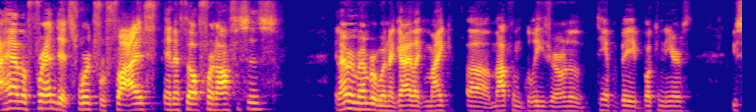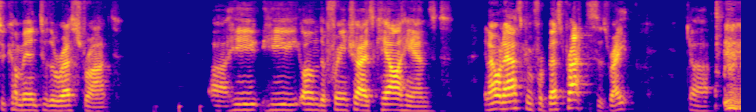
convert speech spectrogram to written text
I have a friend that's worked for five NFL front offices and I remember when a guy like Mike uh, Malcolm Glazer, owner of the Tampa Bay Buccaneers, used to come into the restaurant. Uh, he he owned the franchise Callahan's, and I would ask him for best practices. Right? Uh,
